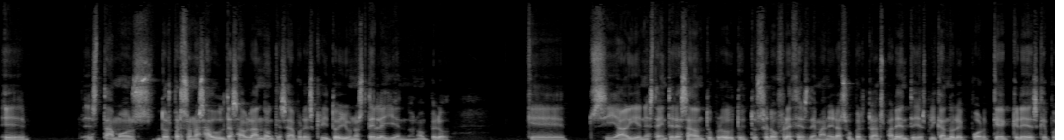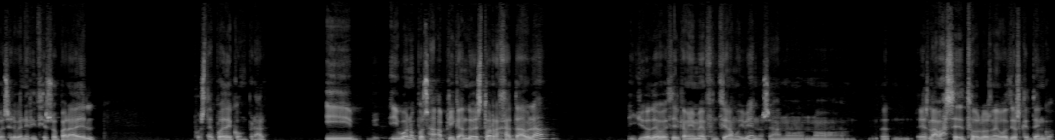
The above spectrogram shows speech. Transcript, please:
eh, estamos dos personas adultas hablando, aunque sea por escrito, y uno esté leyendo, ¿no? Pero que si alguien está interesado en tu producto y tú se lo ofreces de manera súper transparente y explicándole por qué crees que puede ser beneficioso para él, pues te puede comprar. Y, y bueno, pues aplicando esto a rajatabla, yo debo decir que a mí me funciona muy bien. O sea, no, no es la base de todos los negocios que tengo.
